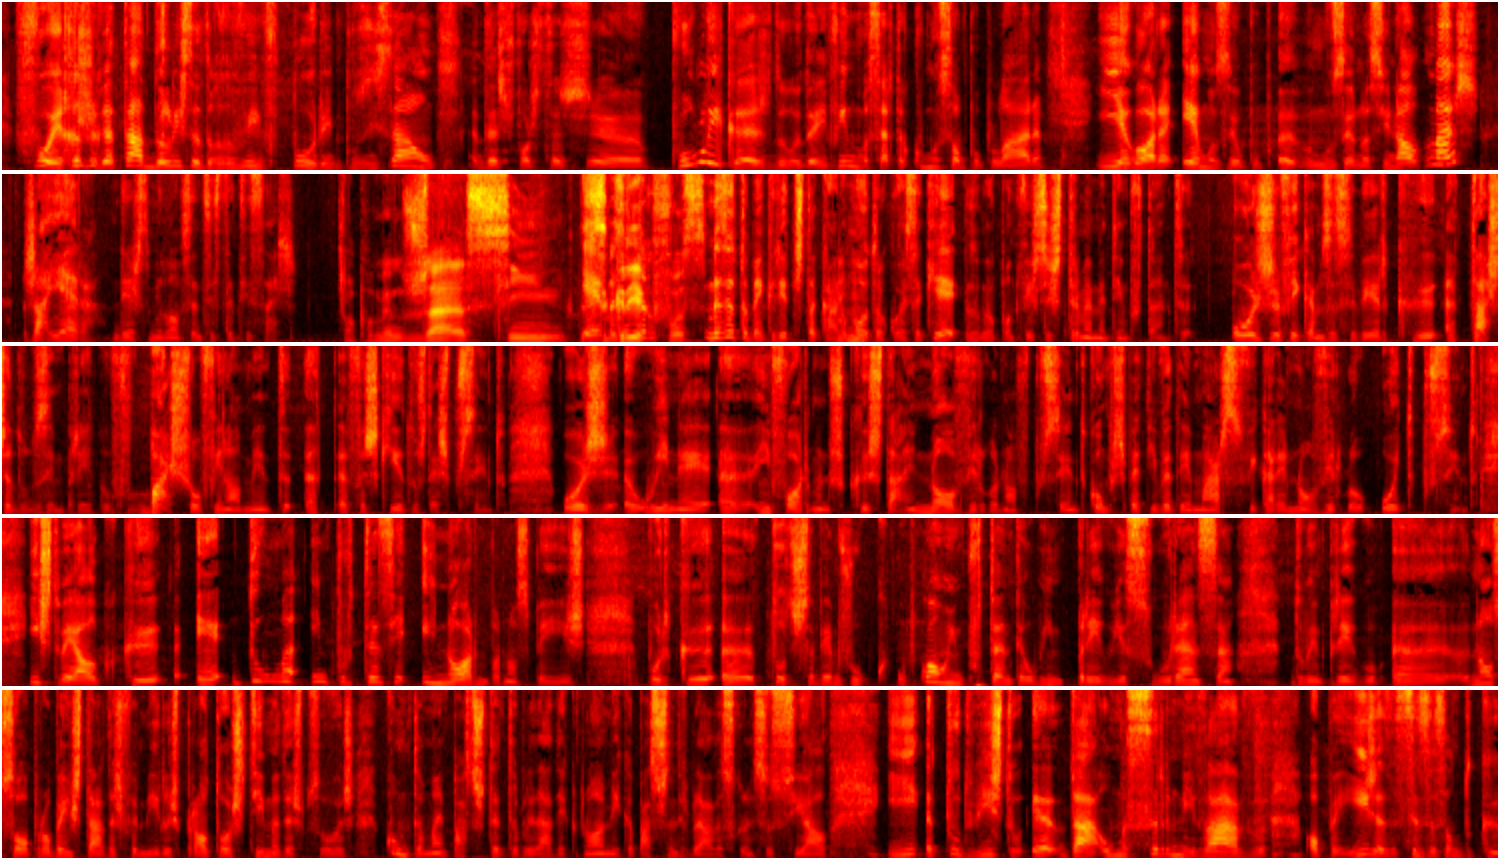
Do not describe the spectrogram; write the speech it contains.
foi resgatado da lista do Revive por imposição das forças uh, públicas, do, de, enfim, de uma certa comoção popular, e agora é museu, uh, museu Nacional, mas já era desde 1976. Ou pelo menos já assim é, se queria que fosse. Mas eu também queria destacar uhum. uma outra coisa que é, do meu ponto de vista, extremamente importante. Hoje ficamos a saber que a taxa do desemprego baixou finalmente a, a fasquia dos 10%. Hoje o INE uh, informa-nos que está em 9,9%, com perspectiva de em março ficar em 9,8%. Isto é algo que é de uma importância enorme para o nosso país, porque uh, todos sabemos o, o, quão importante é o emprego e a segurança do emprego, uh, não só para o bem-estar das famílias, para a autoestima das pessoas, como também para a sustentabilidade económica, para a sustentabilidade Segurança Social e tudo isto dá uma serenidade ao país, a sensação de que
